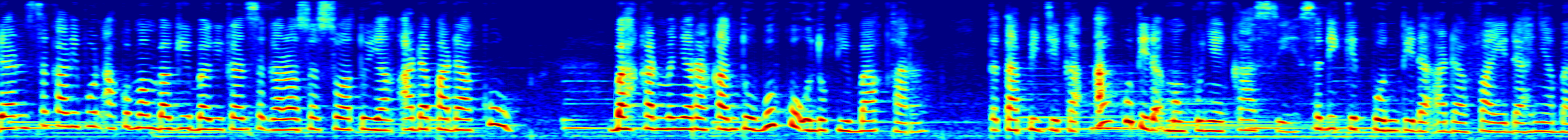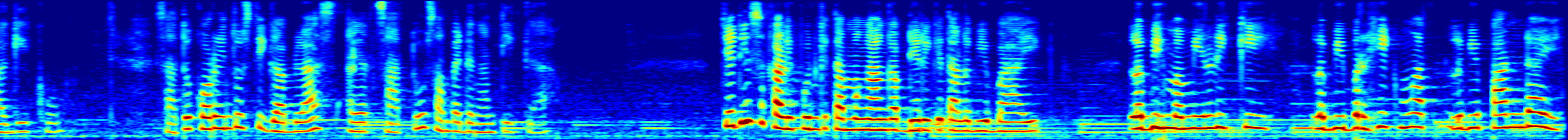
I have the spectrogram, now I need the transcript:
dan sekalipun aku membagi-bagikan segala sesuatu yang ada padaku, bahkan menyerahkan tubuhku untuk dibakar, tetapi jika aku tidak mempunyai kasih, sedikit pun tidak ada faedahnya bagiku. 1 Korintus 13 ayat 1 sampai dengan 3. Jadi sekalipun kita menganggap diri kita lebih baik, lebih memiliki, lebih berhikmat, lebih pandai,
